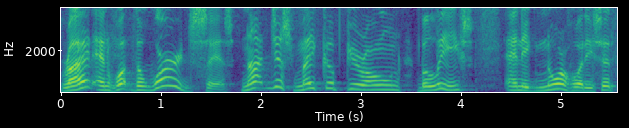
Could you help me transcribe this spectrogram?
right? And what the Word says, not just make up your own beliefs and ignore what He said.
